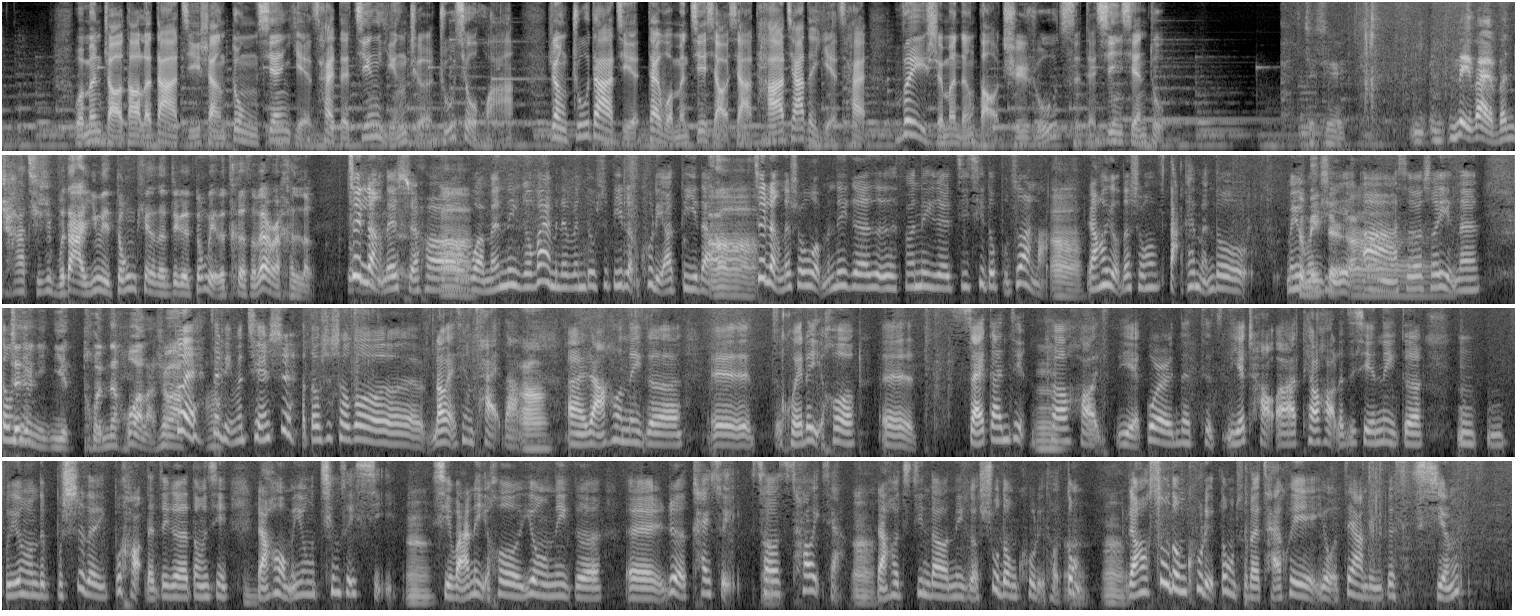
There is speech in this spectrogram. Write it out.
我们找到了大集上冻鲜野菜的经营者朱秀华，让朱大姐带我们揭晓下她家的野菜为什么能保持如此的新鲜度。这是内外温差其实不大，因为冬天的这个东北的特色，外面很冷。最冷的时候，啊。我们那个外面的温度是比冷库里要低的。啊。最冷的时候，我们那个呃那个机器都不转了。啊。然后有的时候打开门都没有问题啊。啊，所以所以呢，都这就你你囤的货了是吧？对，这里面全是都是收购老百姓采的。啊。呃，然后那个呃回来以后呃摘干净，嗯。挑好野棍儿、那野草啊，挑好了这些那个嗯嗯不用的不是的不好的这个东西，然后我们用清水洗，嗯。洗完了以后用那个呃热开水焯焯一下，嗯。然后进到那个速冻库里头冻，嗯。然后速冻库里冻出来才会有这样的一个形。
